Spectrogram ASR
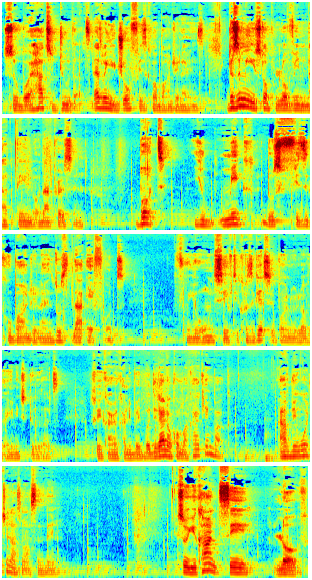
So, but I had to do that. That's when you draw physical boundary lines. It doesn't mean you stop loving that thing or that person, but you make those physical boundary lines, those that effort for your own safety, because it gets to a point with love that you need to do that so you can recalibrate. But did I not come back? I came back. I've been watching us now since then. So you can't say love,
